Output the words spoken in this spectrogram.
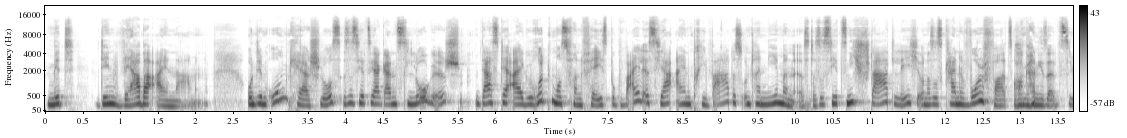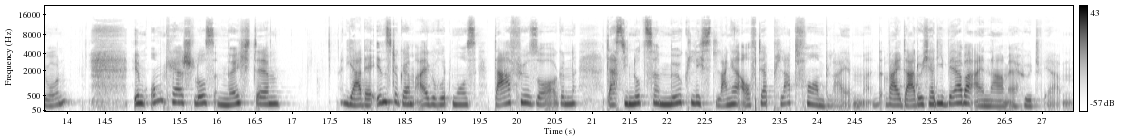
mit den Werbeeinnahmen. Und im Umkehrschluss ist es jetzt ja ganz logisch, dass der Algorithmus von Facebook, weil es ja ein privates Unternehmen ist, das ist jetzt nicht staatlich und das ist keine Wohlfahrtsorganisation, im Umkehrschluss möchte ja, der Instagram-Algorithmus dafür sorgen, dass die Nutzer möglichst lange auf der Plattform bleiben, weil dadurch ja die Werbeeinnahmen erhöht werden.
